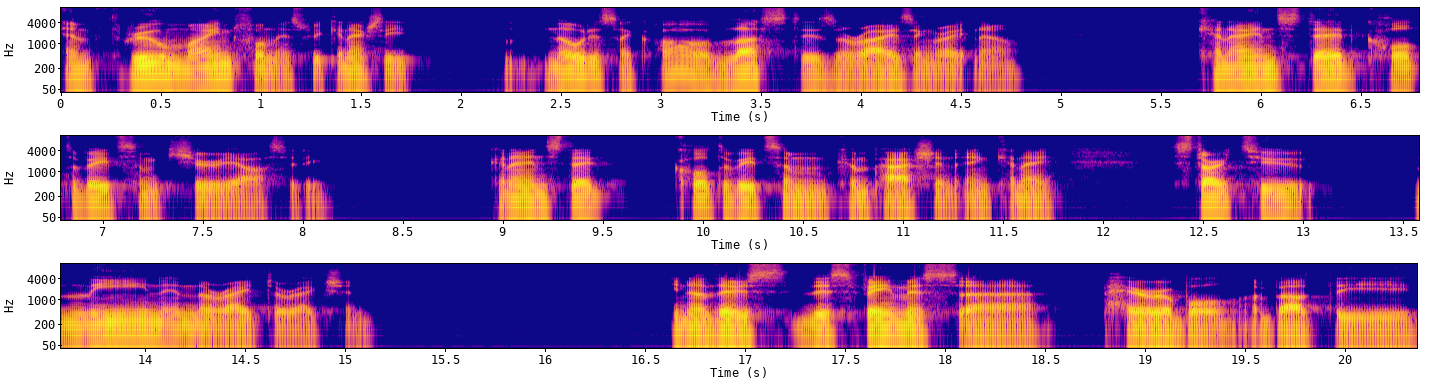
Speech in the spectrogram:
And through mindfulness, we can actually notice like, oh, lust is arising right now. Can I instead cultivate some curiosity? Can I instead cultivate some compassion? And can I start to lean in the right direction? You know, there's this famous uh, parable about the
